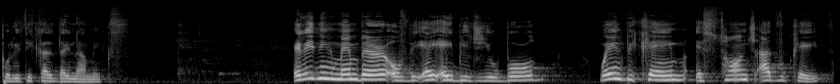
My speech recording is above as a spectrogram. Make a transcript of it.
political dynamics. A leading member of the AABGU board, Wayne became a staunch advocate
